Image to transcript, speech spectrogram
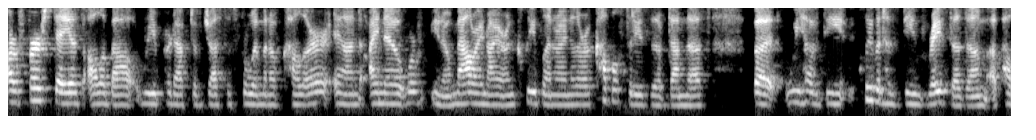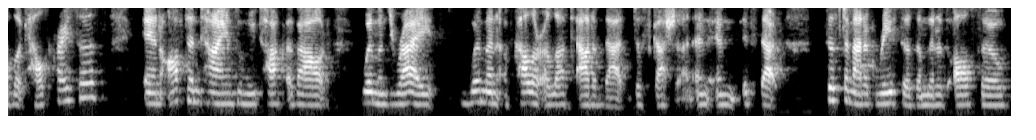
our first day is all about reproductive justice for women of color. And i know we're you know mallory and i are in cleveland and i know there are a couple cities that have done this but we have de- cleveland has deemed racism a public health crisis. And oftentimes when we talk about women's rights women of color are left out of that discussion. And and it's that systematic racism that is also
